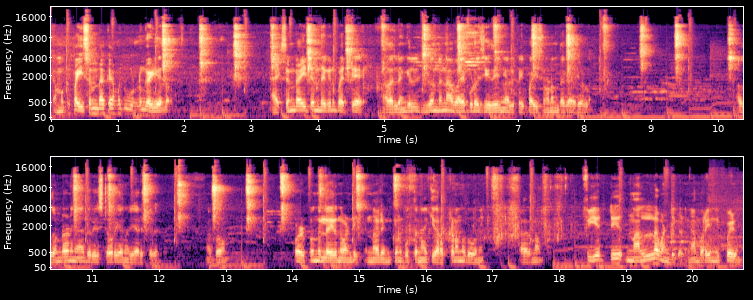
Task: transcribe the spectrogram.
നമുക്ക് പൈസ ഉണ്ടാക്കാൻ നമുക്ക് വീണ്ടും കഴിയുമല്ലോ ആക്സിഡന്റ് ആയിട്ട് എന്തെങ്കിലും പറ്റിയേ? അതല്ലെങ്കിൽ ജീവൻ തന്നെ അപായപ്പെടുകയോ ചെയ്ത് കഴിഞ്ഞാൽ ഈ കൊണ്ട് എന്താ കാര്യമുള്ള? അതുകൊണ്ടാണ് ഞാനത് റീസ്റ്റോർ ചെയ്യാമെന്ന് വിചാരിച്ചത്. അപ്പോൾ കുഴപ്പമൊന്നുമില്ലായിരുന്നു വണ്ടി. എന്നാലും എനിക്കൊന്ന് പുത്തനാക്കി ഇറക്കണം എന്ന് തോന്നി. കാരണം ഫിയറ്റ് നല്ല വണ്ടികൾ. ഞാൻ പറയുന്നു ഇപ്പോഴും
